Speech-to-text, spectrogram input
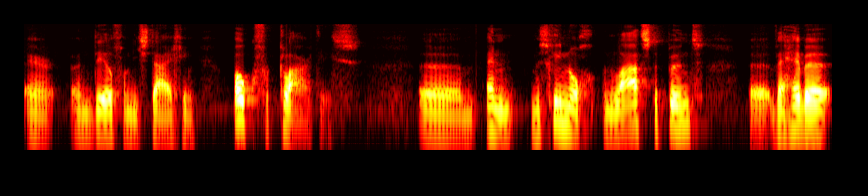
er een deel van die stijging ook verklaard is. Ehm, en misschien nog een laatste punt. we hebben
